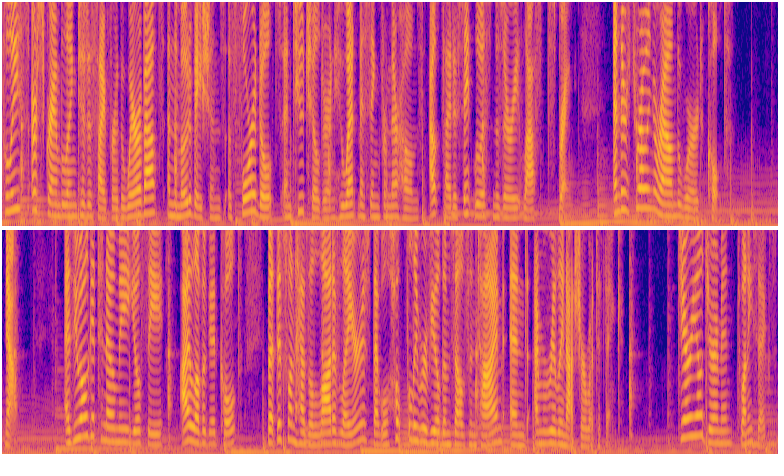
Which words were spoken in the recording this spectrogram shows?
Police are scrambling to decipher the whereabouts and the motivations of four adults and two children who went missing from their homes outside of St. Louis, Missouri last spring. And they're throwing around the word cult. Now, as you all get to know me, you'll see I love a good cult, but this one has a lot of layers that will hopefully reveal themselves in time, and I'm really not sure what to think. Jeriel German, 26,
